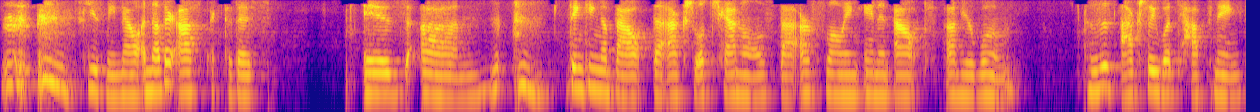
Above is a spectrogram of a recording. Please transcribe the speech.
excuse me now another aspect to this is um, thinking about the actual channels that are flowing in and out of your womb. This is actually what's happening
